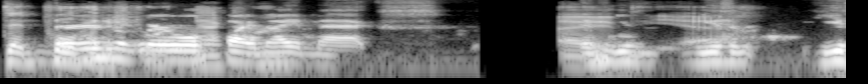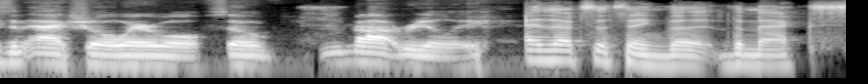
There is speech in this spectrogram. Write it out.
Deadpool There had is a a werewolf by night, Max. And he's, yeah. he's an he's an actual werewolf, so not really. and that's the thing the the max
